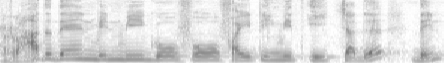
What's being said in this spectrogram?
Rather than when we go for fighting with each other, then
